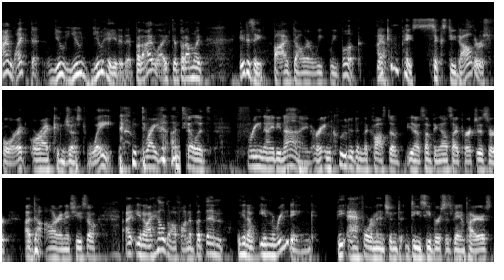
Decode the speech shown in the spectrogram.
I liked it. You you you hated it, but I liked it. But I'm like, it is a five dollar weekly book. Yeah. I can pay sixty dollars for it, or I can just wait right until it's free 99 or included in the cost of, you know, something else I purchase or a dollar an issue. So I, you know, I held off on it, but then, you know, in reading the aforementioned DC versus vampires,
